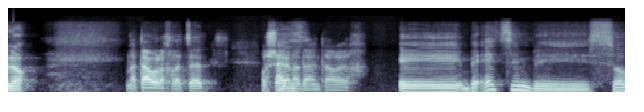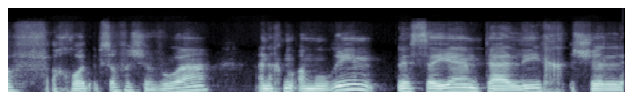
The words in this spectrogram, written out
לא. מתי הוא הולך לצאת? או שאין עדיין תאריך? אה, בעצם בסוף, החוד... בסוף השבוע אנחנו אמורים לסיים תהליך של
